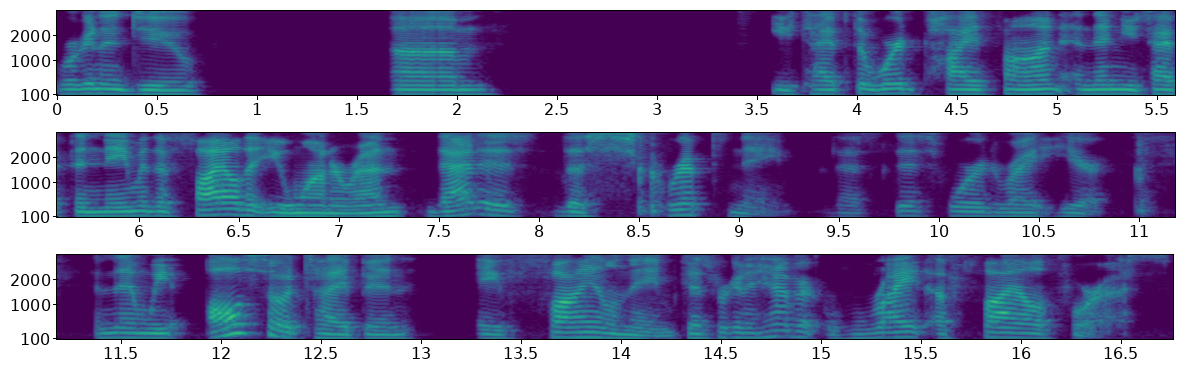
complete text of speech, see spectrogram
we're going to do, um, you type the word Python and then you type the name of the file that you want to run. That is the script name. That's this word right here. And then we also type in a file name because we're going to have it write a file for us.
